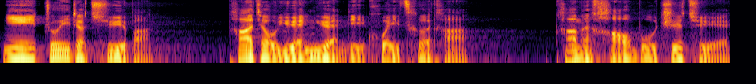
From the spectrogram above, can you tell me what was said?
你追着去吧。他就远远地窥测他。他们毫不知觉。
